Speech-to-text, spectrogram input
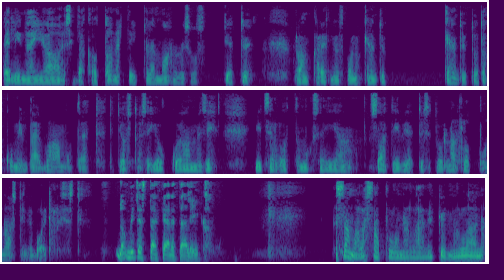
pelinä ja sitä kautta annettiin itselle mahdollisuus. Tietty rankkarit myös voinut kääntyä, kääntyä tuota kumin päin vaan, mutta että, että jostain se joukkue ammesi itseluottamuksen ja saatiin viettyä se turnaus loppuun asti niin voitollisesti. No miten tämä käännetään liikaa? Samalla saplunalla, eli kyllä me ollaan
